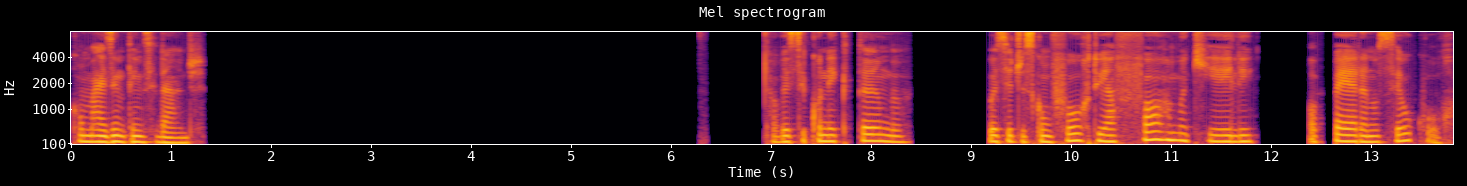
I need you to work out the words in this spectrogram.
com mais intensidade. Talvez se conectando com esse desconforto e a forma que ele opera no seu corpo.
